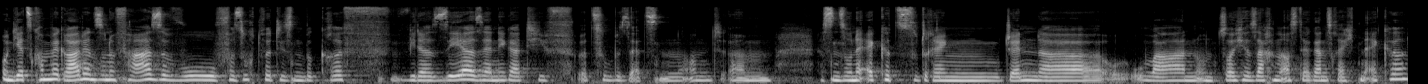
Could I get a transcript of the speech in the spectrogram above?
Und jetzt kommen wir gerade in so eine Phase, wo versucht wird, diesen Begriff wieder sehr, sehr negativ äh, zu besetzen und ähm, das in so eine Ecke zu drängen, Gender, Urban und solche Sachen aus der ganz rechten Ecke.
